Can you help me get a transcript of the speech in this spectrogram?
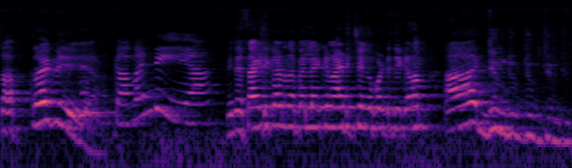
സബ്സ്ക്രൈബ് ചെയ്യുക. കമന്റ് ചെയ്യാ പിന്നെ സൈഡിൽ കാണുന്ന ബെല്ലൈക്കൺ അടിച്ചങ്ങ് പൊട്ടിച്ചിരിക്കണം ആ ഡും ഡും ഡും ഡും ഡും.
